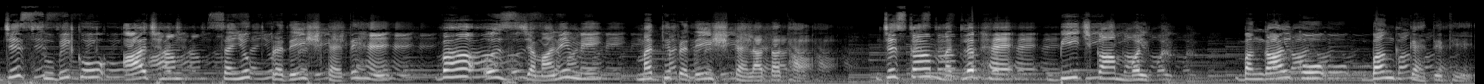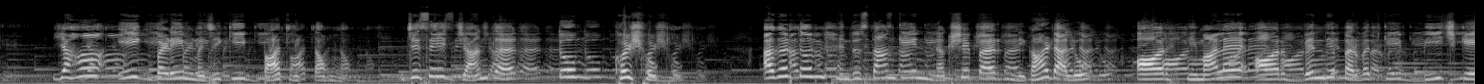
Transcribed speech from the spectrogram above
जिस सूबे को आज हम संयुक्त प्रदेश कहते हैं वह उस जमाने में मध्य प्रदेश कहलाता था, जिसका मतलब है बीच का मुल्क। बंगाल को बंग कहते थे। यहाँ एक बड़े मज़े की बात लिखता हूँ, जिसे जानकर तुम खुश होगी। अगर तुम हिंदुस्तान के नक्शे पर निगाह डालो और हिमालय और विंध्य पर्वत के बीच के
